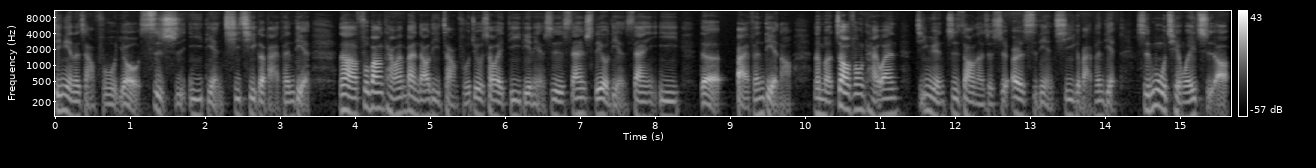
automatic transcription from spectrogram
今年的涨幅有四十一点七七个百分点。那富邦台湾半导体涨幅就稍微低一点点，是三十六点三一的。百分点哦，那么兆丰台湾晶圆制造呢，则是二十四点七一个百分点，是目前为止哦，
